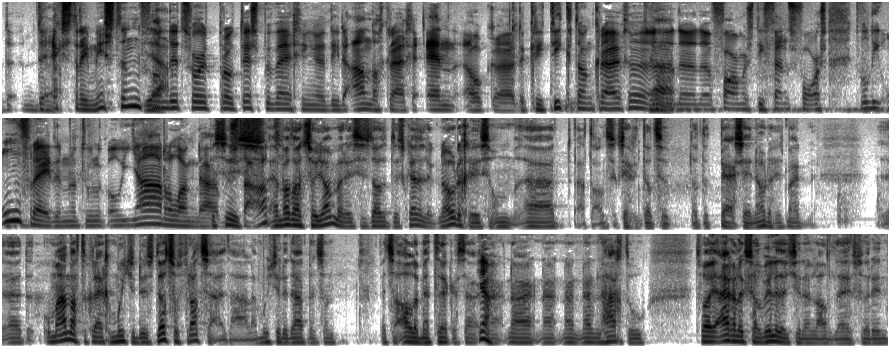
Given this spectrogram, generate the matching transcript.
de, de extremisten van Ja. dit soort protestbewegingen die de aandacht krijgen en ook uh, de kritiek dan krijgen. Ja. De, de Farmers Defence Force. Terwijl die onvrede natuurlijk al jarenlang daar Precies. bestaat. En wat ook zo jammer is, is dat het dus kennelijk nodig is om, althans, ik zeg niet dat, ze, dat het per se nodig is, maar uh, om aandacht te krijgen moet je dus dat soort fratsen uithalen. Moet je inderdaad met, zo'n, met z'n allen met trekkers daar, Ja. naar, naar, naar, naar, naar Den Haag toe. Terwijl je eigenlijk zou willen dat je in een land leeft waarin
